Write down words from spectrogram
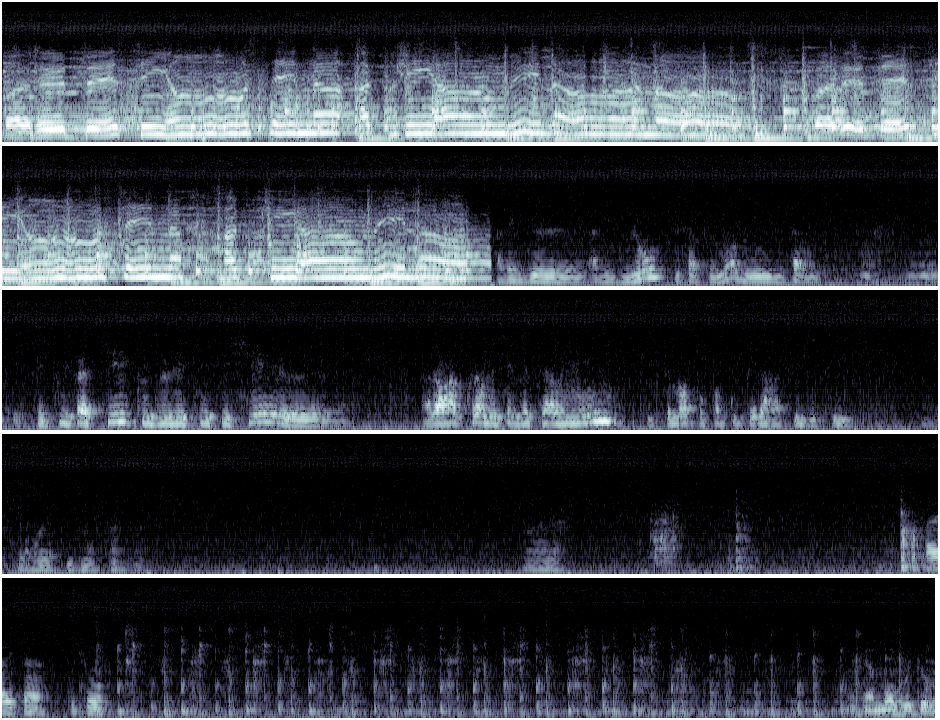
परदेसियों से न अखियां मिलाना परदेसियों से न अखियां मिलाना avec de, avec de l'eau, tout simplement, de l'eau du savon. C'est plus facile que de laisser sécher. euh, Alors après, on essaie de faire une ligne, justement, pour pas couper la racine du fil. C'est relativement simple. hein. Voilà. Allez, tiens, couteau. Donc un bon couteau.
